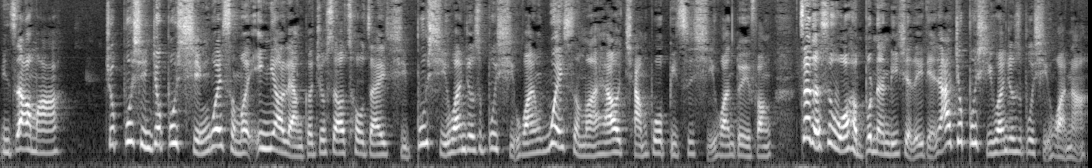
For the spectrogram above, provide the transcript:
你知道吗？就不行就不行，为什么硬要两个就是要凑在一起？不喜欢就是不喜欢，为什么还要强迫彼此喜欢对方？这个是我很不能理解的一点。啊，就不喜欢就是不喜欢呐，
